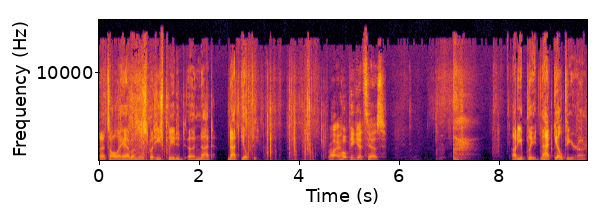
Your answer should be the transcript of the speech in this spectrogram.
that's all I have on this, but he's pleaded uh, not not guilty. Well, I hope he gets his. How do you plead? Not guilty, Your Honor.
